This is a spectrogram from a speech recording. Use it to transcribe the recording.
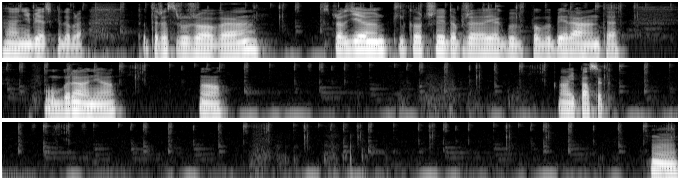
A, niebieskie, dobra. To teraz różowe. Sprawdziłem tylko, czy dobrze jakby powybierałem te ubrania. O. A i pasek. Hmm.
